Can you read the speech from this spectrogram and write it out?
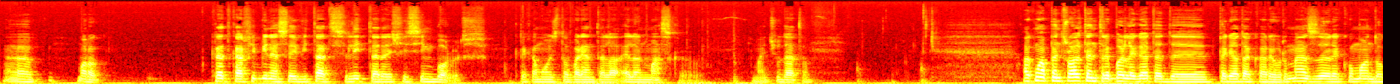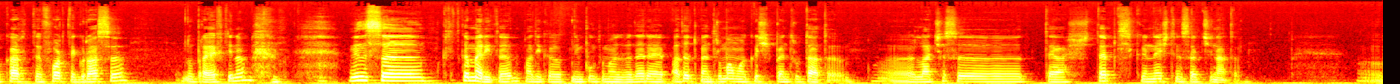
Uh, mă rog, cred că ar fi bine să evitați litere și simboluri. Cred că am auzit o variantă la Elon Musk, uh, mai ciudată. Acum, pentru alte întrebări legate de perioada care urmează, recomand o carte foarte groasă, nu prea ieftină, însă cred că merită, adică din punctul meu de vedere, atât pentru mamă cât și pentru tată. Uh, la ce să te aștepți când ești însărcinată? Uh,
